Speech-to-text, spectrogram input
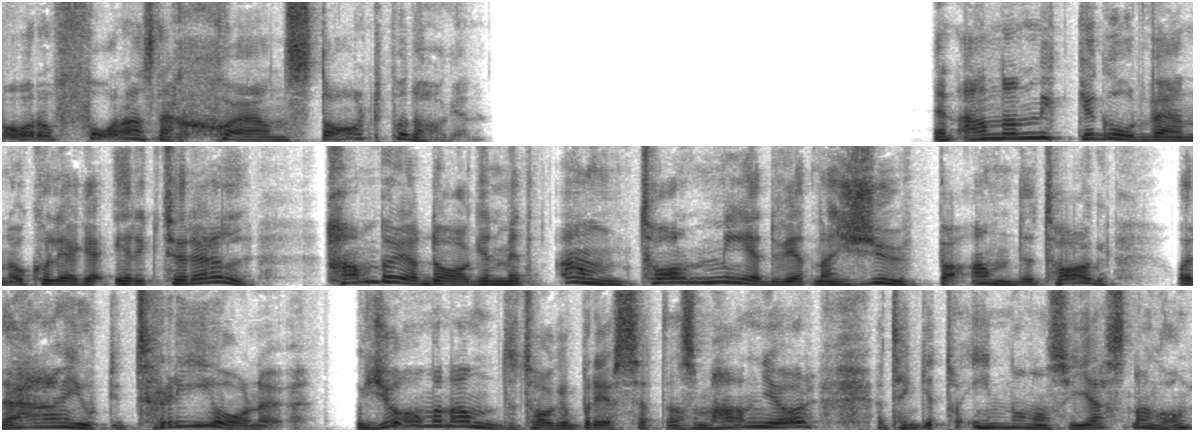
Och då får han en sån här skön start på dagen. En annan mycket god vän och kollega, Erik Tyrell, han börjar dagen med ett antal medvetna djupa andetag och det här har han gjort i tre år nu. Och gör man andetagen på det sättet som han gör, jag tänker ta in honom som gäst någon gång,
